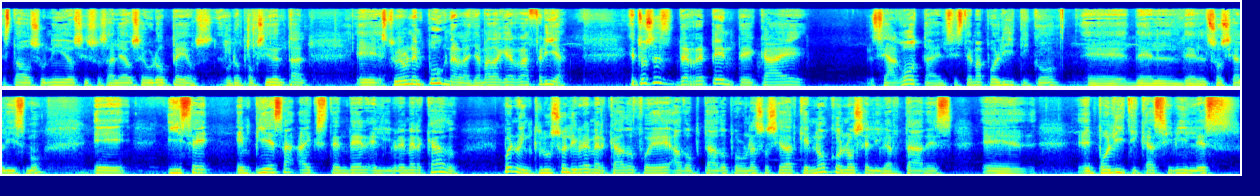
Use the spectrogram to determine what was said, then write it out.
Estados Unidos y sus aliados europeos, Europa Occidental, eh, estuvieron en pugna la llamada Guerra Fría. Entonces, de repente cae se agota el sistema político eh, del, socialismo eh, y se empieza a extender el libre mercado. Bueno, incluso el libre mercado fue adoptado por una sociedad que no conoce libertades eh, políticas, civiles,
